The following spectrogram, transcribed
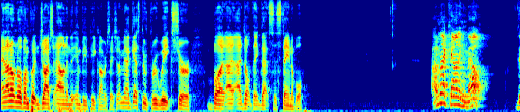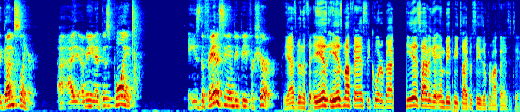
And I don't know if I'm putting Josh Allen in the MVP conversation. I mean, I guess through three weeks, sure, but I, I don't think that's sustainable. I'm not counting him out. The gunslinger. I, I, I mean, at this point, he's the fantasy MVP for sure. He has been the he is he is my fantasy quarterback. He is having an MVP type of season for my fantasy team.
